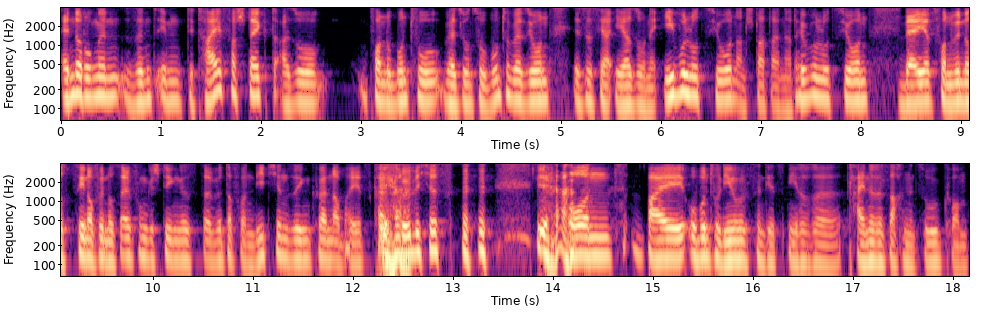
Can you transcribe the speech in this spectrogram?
Änderungen sind im Detail versteckt. Also von Ubuntu-Version zu Ubuntu-Version ist es ja eher so eine Evolution anstatt einer Revolution. Wer jetzt von Windows 10 auf Windows 11 umgestiegen ist, wird davon ein Liedchen singen können, aber jetzt kein ja. fröhliches. ja. Und bei Ubuntu Linux sind jetzt mehrere kleinere Sachen hinzugekommen.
